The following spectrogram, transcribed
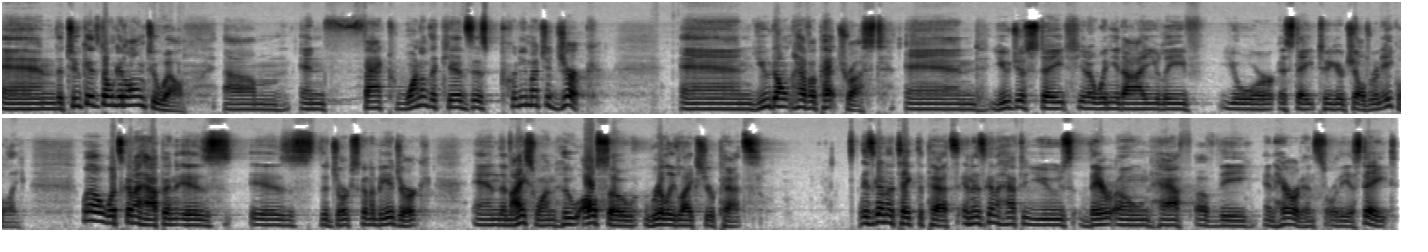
And the two kids don't get along too well. Um, in fact, one of the kids is pretty much a jerk and you don't have a pet trust and you just state, you know, when you die, you leave your estate to your children equally. Well, what's going to happen is, is the jerk's going to be a jerk and the nice one who also really likes your pets is going to take the pets and is going to have to use their own half of the inheritance or the estate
